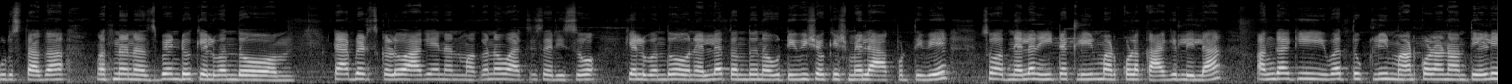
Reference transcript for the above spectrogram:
ಗುಡಿಸ್ದಾಗ ಮತ್ತು ನನ್ನ ಹಸ್ಬೆಂಡು ಕೆಲವೊಂದು ಟ್ಯಾಬ್ಲೆಟ್ಸ್ಗಳು, ಹಾಗೆ ನನ್ನ ಮಗನ ಆಕ್ಸೆಸರೀಸು ಕೆಲವೊಂದು ಅವನ್ನೆಲ್ಲ ತಂದು ನಾವು ಟಿ ವಿ ಶೋಕೇಶ್ ಮೇಲೆ ಹಾಕ್ಬಿಡ್ತೀವಿ. ಸೊ ಅದನ್ನೆಲ್ಲ ನೀಟಾಗಿ ಕ್ಲೀನ್ ಮಾಡ್ಕೊಳ್ಳೋಕ್ಕಾಗಿರಲಿಲ್ಲ ಹಂಗಾಗಿ ಇವತ್ತು ಕ್ಲೀನ್ ಮಾಡ್ಕೊಳ್ಳೋಣ ಅಂತೇಳಿ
